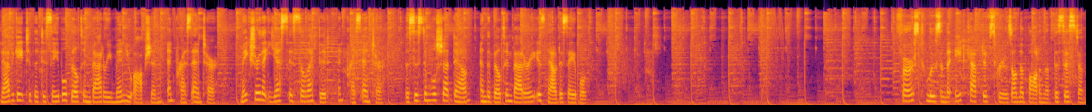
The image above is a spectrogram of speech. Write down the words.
Navigate to the disable built-in battery menu option and press enter. Make sure that Yes is selected and press Enter. The system will shut down and the built-in battery is now disabled. First, loosen the 8 captive screws on the bottom of the system.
